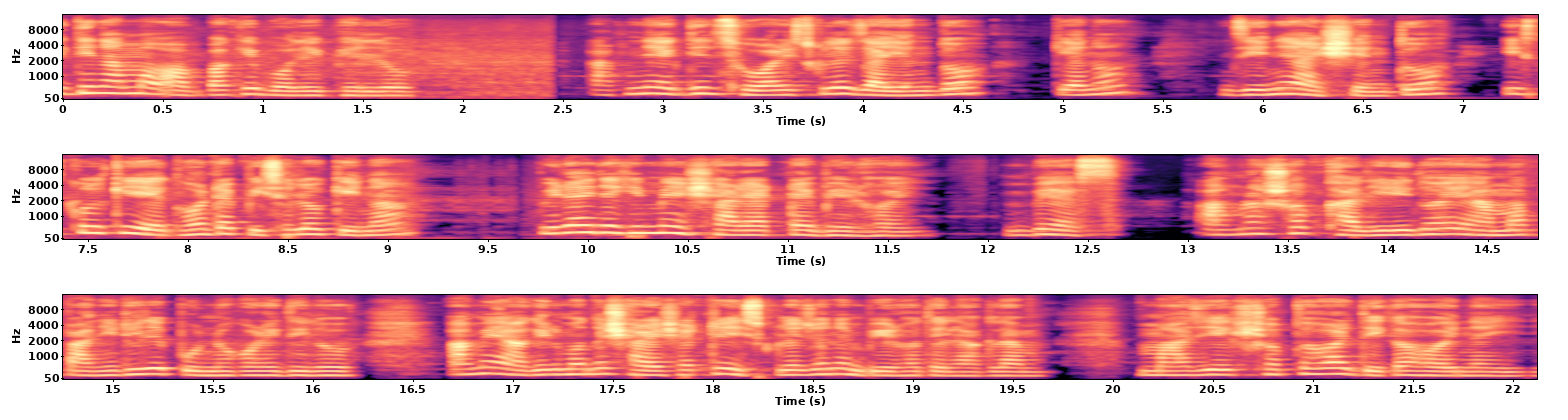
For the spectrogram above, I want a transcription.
একদিন আমার আব্বাকে বলে ফেলল, আপনি একদিন সোয়ার স্কুলে যাইয়েন তো? কেন? জেনে আসেন তো। স্কুল কি এক ঘণ্টা পিছালো কি না? প্রায় দেখি মেয়ে সাড়ে আটটায় বের হয়। ব্যাস, আমরা সব খালি হৃদয়ে আম্মা পানি ঢেলে পূর্ণ করে দিল। আমি আগের মতো সাড়ে সাতটায় স্কুলের জন্য বের হতে লাগলাম। মাঝে এক সপ্তাহ আর দেখা হয় নাই।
